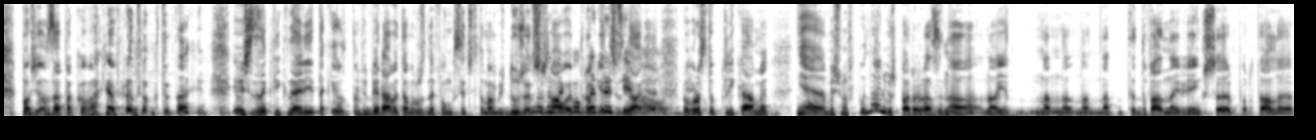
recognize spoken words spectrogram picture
poziom zapakowania produktu, tak? I byśmy sobie kliknęli, takie, to wybieramy tam różne funkcje, czy to ma być duże, Może czy małe, drogie, czy tanie. Po prostu klikamy. Nie, myśmy wpłynęli już parę razy na, na, na, na, na te dwa największe portale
